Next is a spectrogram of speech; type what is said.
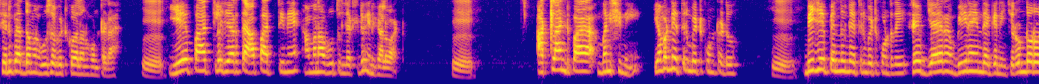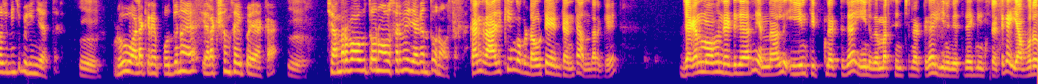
శని పెద్దమ్మను కూర్చోబెట్టుకోవాలనుకుంటాడా ఏ పార్టీలో చేరితే ఆ పార్టీనే అమనాభూతులు తిట్టడం ఈయనకి అలవాటు. అట్లాంటి మనిషిని ఎవరిని ఎత్తున పెట్టుకుంటాడు? బీజేపీ ఎందుకు నెత్తిన పెట్టుకుంటుంది? రేపు జయరాం బీనైన్ దగ్గర నుంచి రెండో రోజు నుంచి బిగించేస్తాడు ఇప్పుడు వాళ్ళకి రేపు పొద్దున ఎలక్షన్స్ అయిపోయాక. చంద్రబాబుతోనూ అవసరమే జగన్తోనూ అవసరం కానీ రాజకీయంగా ఒక డౌట్ ఏంటంటే అందరికి జగన్మోహన్ రెడ్డి గారిని ఎన్నాళ్ళు ఈయన తిట్టినట్టుగా ఈయన విమర్శించినట్టుగా ఈయన వ్యతిరేకించినట్టుగా ఎవరు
